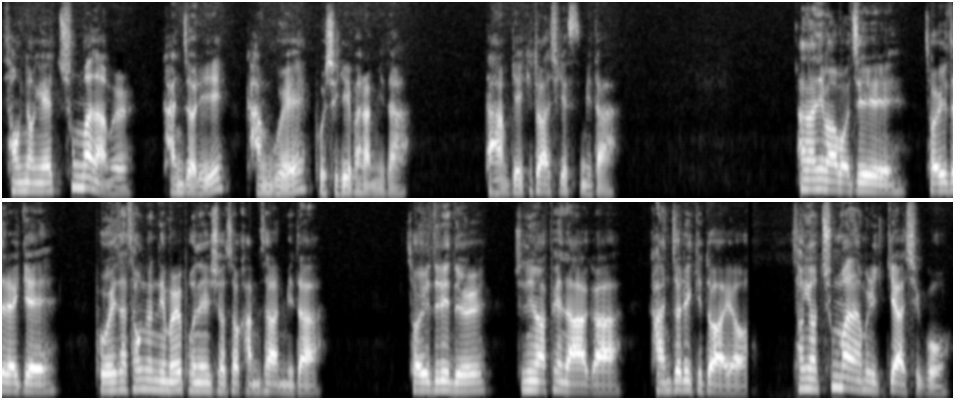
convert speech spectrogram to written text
성령의 충만함을 간절히 강구해 보시기 바랍니다. 다 함께 기도하시겠습니다. 하나님 아버지, 저희들에게 보혜사 성령님을 보내주셔서 감사합니다. 저희들이 늘 주님 앞에 나아가 간절히 기도하여 성령 충만함을 잊게 하시고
